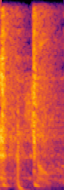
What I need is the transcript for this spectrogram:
Episode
